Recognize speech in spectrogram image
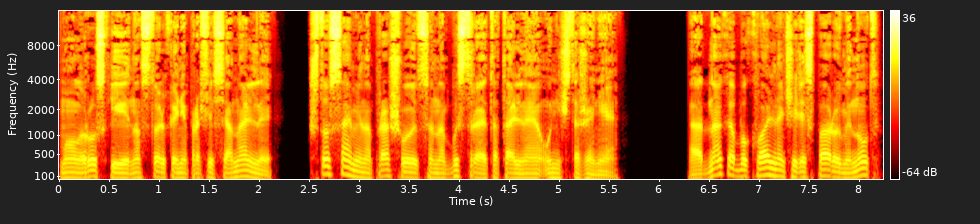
мол, русские настолько непрофессиональны, что сами напрашиваются на быстрое тотальное уничтожение. Однако буквально через пару минут,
